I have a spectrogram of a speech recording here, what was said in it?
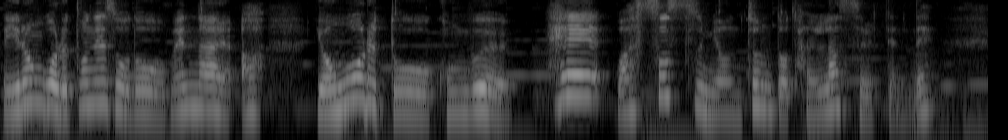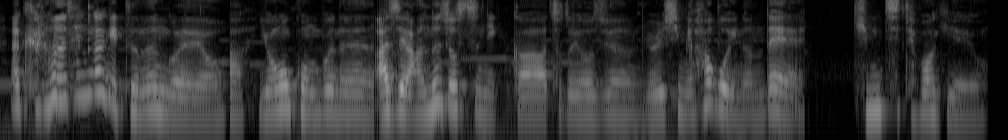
근데 이런 거를 통해서도 맨날 아 영어를 또 공부 해 왔었으면 좀 더 달랐을 텐데 아, 그런 생각이 드는 거예요. 아, 영어 공부는 아직 안 늦었으니까 저도 요즘 열심히 하고 있는데 김치 대박이에요.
